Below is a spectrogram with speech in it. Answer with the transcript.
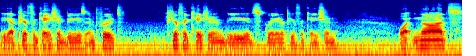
You got purification beads, improved purification beads, greater purification, whatnot.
